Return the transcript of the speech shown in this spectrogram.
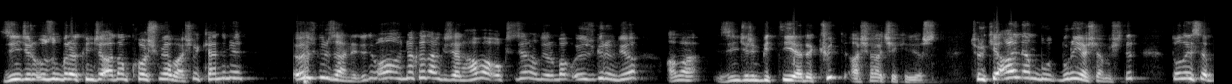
Zinciri uzun bırakınca adam koşmaya başlıyor. Kendini özgür zannediyor. Değil mi? Aa ne kadar güzel hava, oksijen alıyorum bak özgürüm diyor. Ama zincirin bittiği yerde küt aşağı çekiliyorsun. Türkiye aynen bu, bunu yaşamıştır. Dolayısıyla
